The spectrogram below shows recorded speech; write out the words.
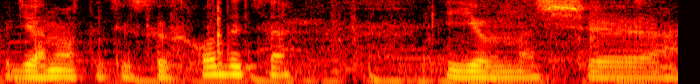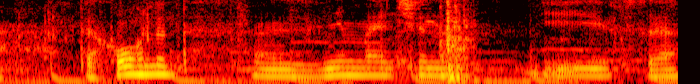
по діагностиці все сходиться. Є в нас ще техогляд е, з Німеччини і все.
